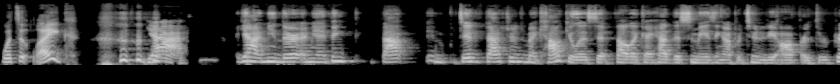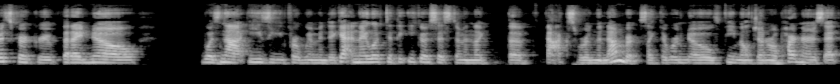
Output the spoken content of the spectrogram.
what's it like? yeah. Yeah. I mean, there, I mean, I think that did factor into my calculus. It felt like I had this amazing opportunity offered through Pritzker Group that I know was not easy for women to get. And I looked at the ecosystem and like the facts were in the numbers. Like there were no female general partners at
